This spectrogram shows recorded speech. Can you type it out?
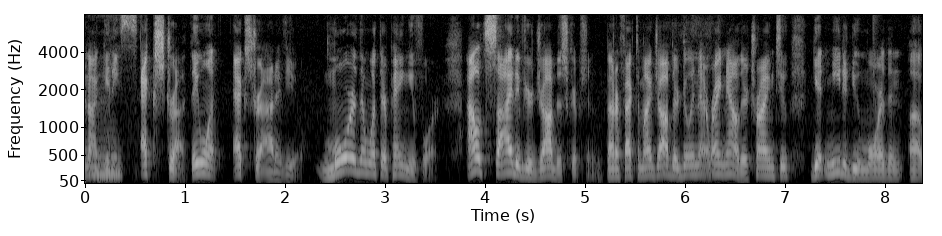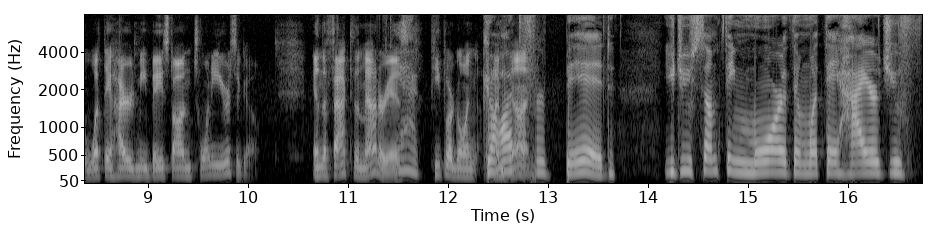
They're not getting extra. They want extra out of you, more than what they're paying you for, outside of your job description. Matter of fact, in my job, they're doing that right now. They're trying to get me to do more than uh, what they hired me based on 20 years ago. And the fact of the matter is, Yeah. people are going, God forbid you do something more than what they hired you f-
